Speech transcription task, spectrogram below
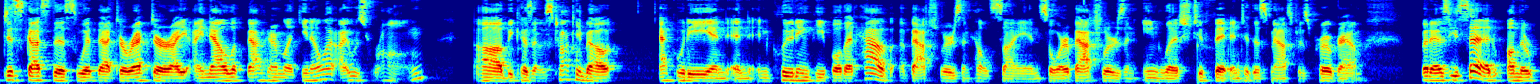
discussed this with that director, I, I now look back and I'm like, you know what? I was wrong uh, because I was talking about equity and, and including people that have a bachelor's in health science or a bachelor's in English to fit into this master's program. But as you said, on the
